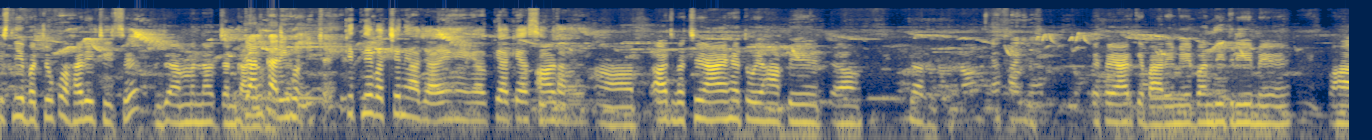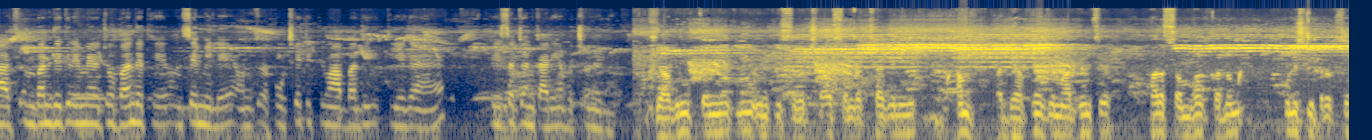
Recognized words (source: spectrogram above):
इसलिए बच्चों को हर एक चीज़ से जानकारी जानकारी होनी चाहिए। कितने बच्चे ने आज आए हैं या क्या क्या सीखा आज है? आ, आज बच्चे आए हैं तो यहाँ पे क्या एफ़ आई आर के बारे में बंदी गृह में वहाँ बंदी गृह में जो बंद थे, उनसे मिले। उनसे पूछे कि क्यों आप बंदी किए गए हैं? ये सब जानकारियाँ बच्चों ने दी। जागरूक करने के लिए, उनकी सुरक्षा और संरक्षा के लिए हम अध्यापकों के माध्यम से हर संभव कदम पुलिस की तरफ़ से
